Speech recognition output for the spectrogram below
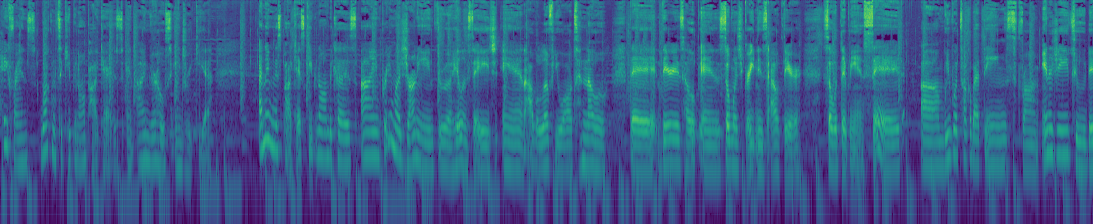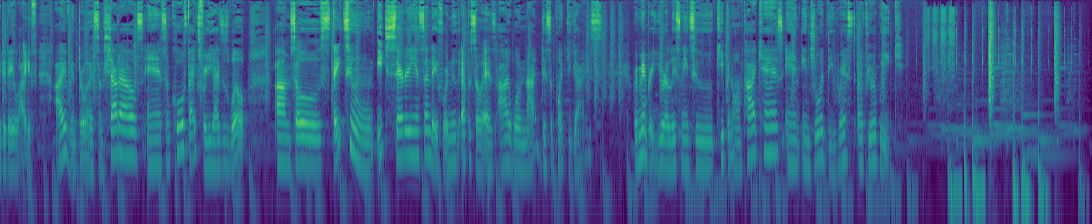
Hey, friends, welcome to Keeping On Podcast, and I'm your host, Andrikia. I named this podcast Keeping On because I'm pretty much journeying through a healing stage, and I would love for you all to know that there is hope and so much greatness out there. So, with that being said, um, we will talk about things from energy to day to day life. I even throw in some shout outs and some cool facts for you guys as well. Um, so stay tuned each Saturday and Sunday for a new episode as I will not disappoint you guys. Remember, you are listening to Keeping On Podcast and enjoy the rest of your week.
